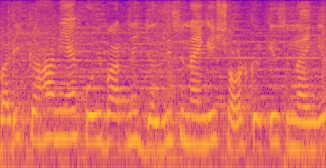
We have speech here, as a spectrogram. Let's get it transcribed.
बड़ी कहानी है कोई बात नहीं जल्दी सुनाएँगे शॉर्ट करके सुनाएँगे।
